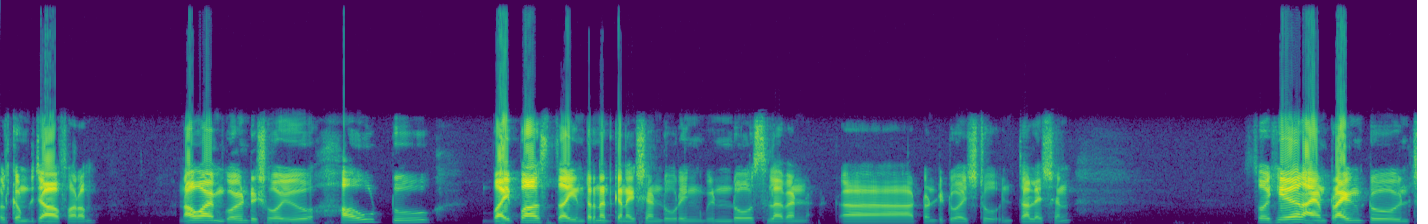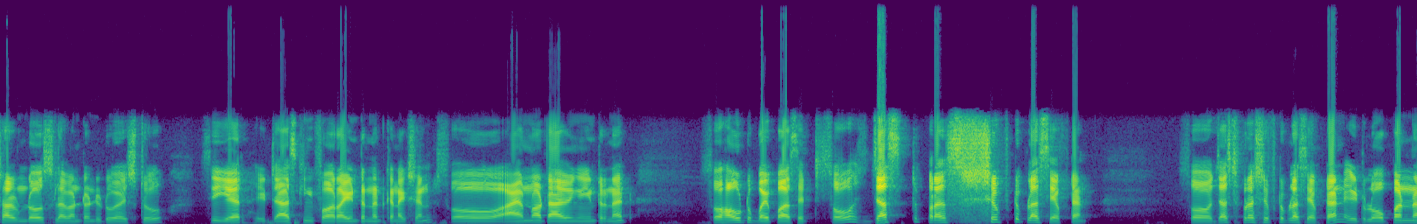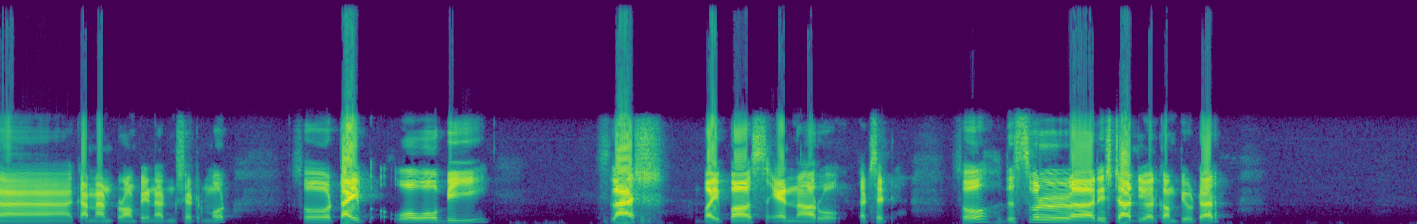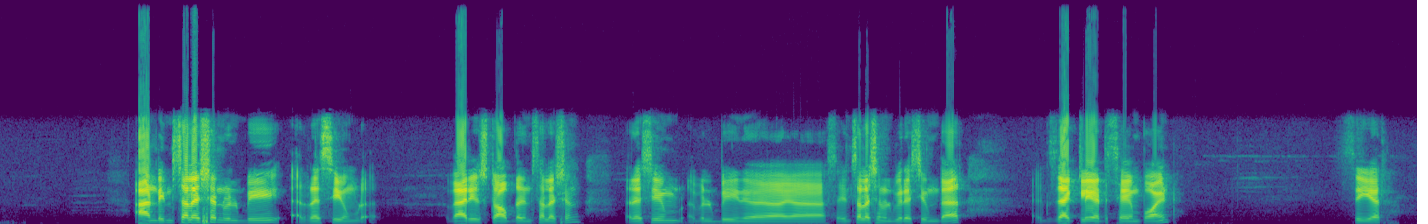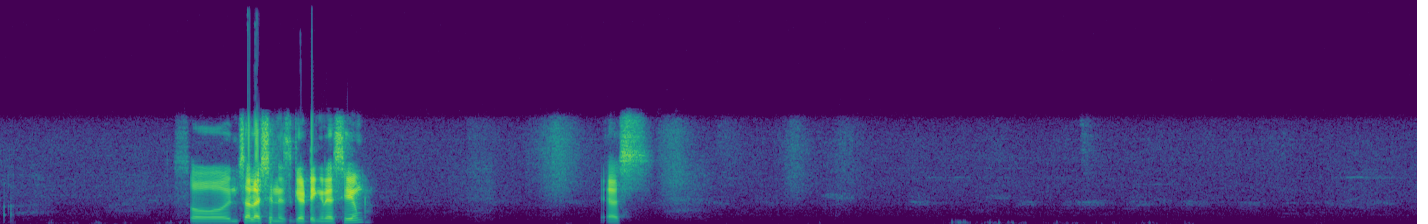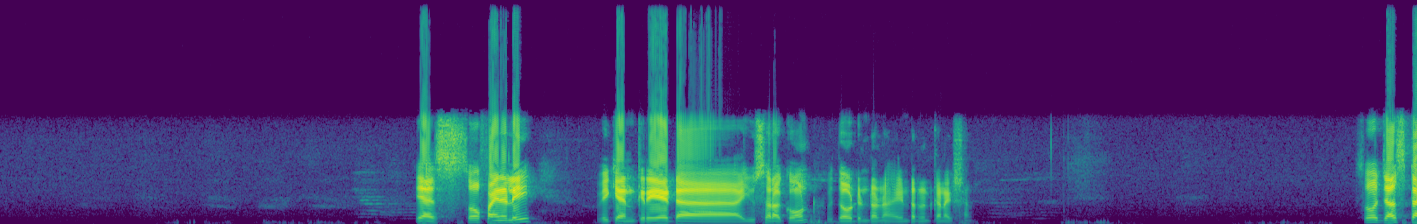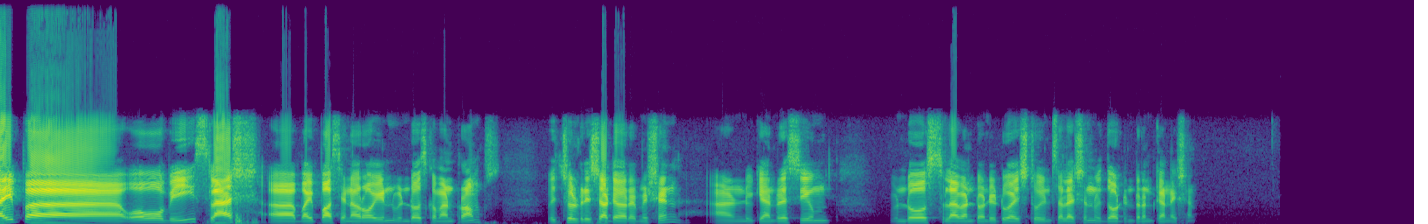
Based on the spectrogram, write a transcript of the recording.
Welcome to Java Forum. Now I am going to show you how to bypass the internet connection during Windows 11 uh, 22H2 installation. So here I am trying to install Windows 11 22H2. See here it's asking for an internet connection. So I am not having internet. So how to bypass it? So just press Shift plus F10. So just press Shift plus F10. It will open uh, command prompt in administrator mode. So type OOBE slash bypass NRO. That's it. So this will uh, restart your computer and installation will be resumed. Where you stop the installation, resume will be uh, uh, installation will be resumed there exactly at the same point. See here. So installation is getting resumed. Yes. Yes. So finally, we can create a user account without internet internet connection. So just type uh, OOB slash uh, bypass NRO in Windows command prompts, which will restart your machine, and you can resume Windows 11 22 H2 installation without internet connection.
